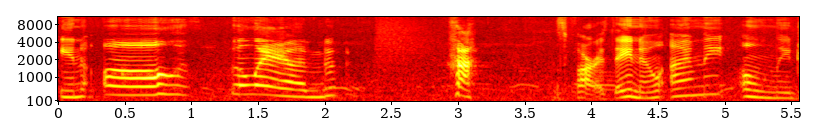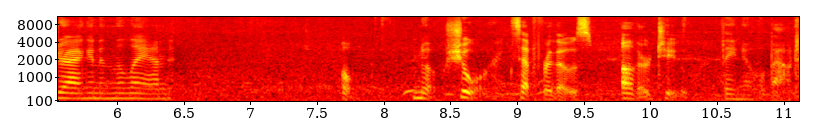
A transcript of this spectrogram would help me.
In all the land! Ha! As far as they know, I'm the only dragon in the land. Oh, no, sure, except for those other two they know about.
